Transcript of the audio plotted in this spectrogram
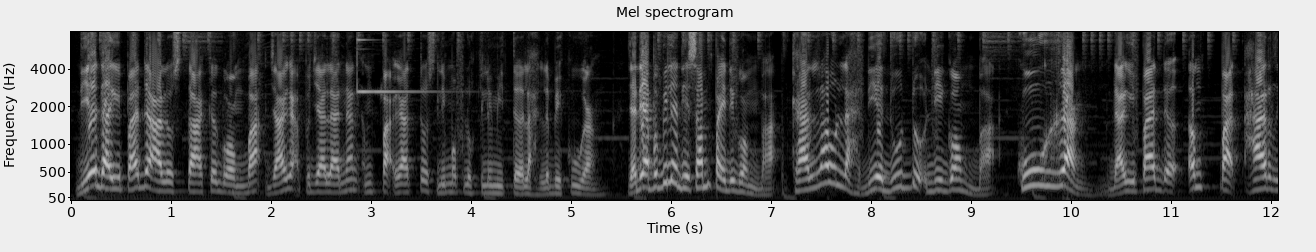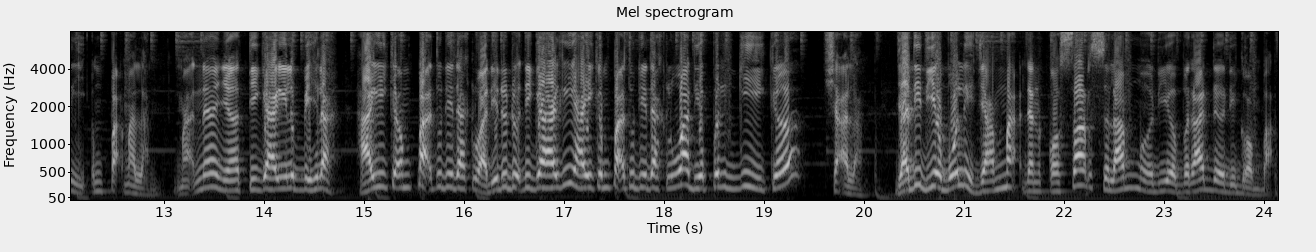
Dia daripada Alustar ke Gombak, jarak perjalanan 450 km lah lebih kurang. Jadi apabila dia sampai di Gombak, kalaulah dia duduk di Gombak kurang daripada empat hari empat malam. Maknanya tiga hari lebih lah. Hari keempat tu dia dah keluar. Dia duduk tiga hari, hari keempat tu dia dah keluar, dia pergi ke Shah Alam. Jadi dia boleh jamak dan kosar selama dia berada di Gombak.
